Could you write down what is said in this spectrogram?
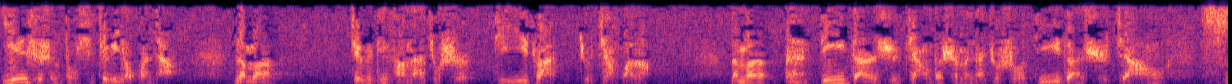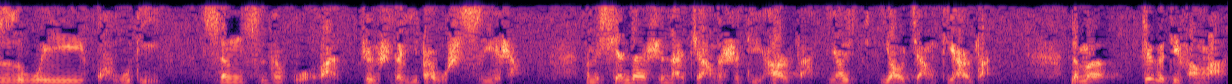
因是什么东西？这个要观察。那么这个地方呢，就是第一段就讲完了。那么第一段是讲的什么呢？就说第一段是讲思维苦底生死的果患，这个是在一百五十四页上。那么现在是呢，讲的是第二段，要要讲第二段。那么这个地方啊，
